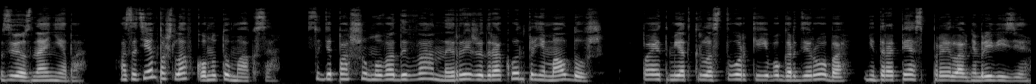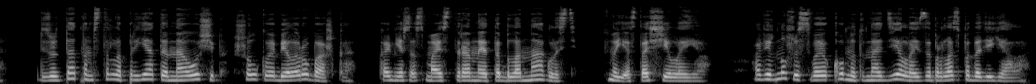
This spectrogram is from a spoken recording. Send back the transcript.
звездное небо. А затем пошла в комнату Макса. Судя по шуму воды в ванной, рыжий дракон принимал душ. Поэтому я открыла створки его гардероба, не торопясь провела в нем ревизию. Результатом стала приятная на ощупь шелковая белая рубашка. Конечно, с моей стороны это была наглость, но я стащила ее. А вернувшись в свою комнату, надела и забралась под одеяло.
